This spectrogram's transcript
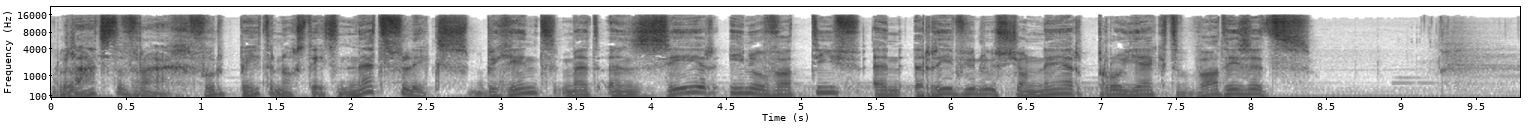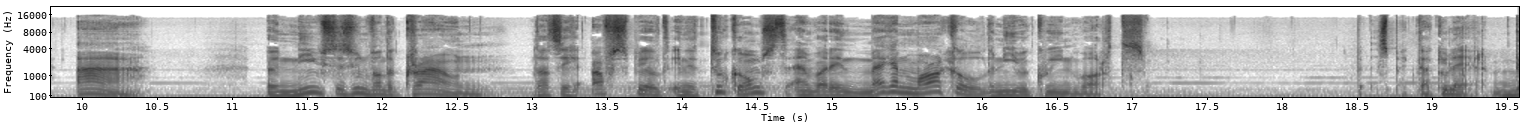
Laatste vraag voor Peter nog steeds. Netflix begint met een zeer innovatief en revolutionair project. Wat is het? A. Een nieuw seizoen van The Crown dat zich afspeelt in de toekomst en waarin Meghan Markle de nieuwe queen wordt. Spectaculair. B.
